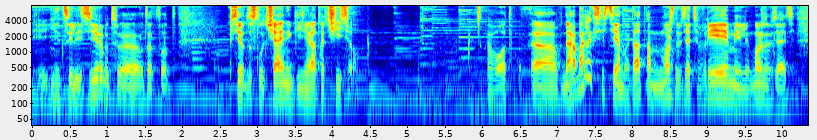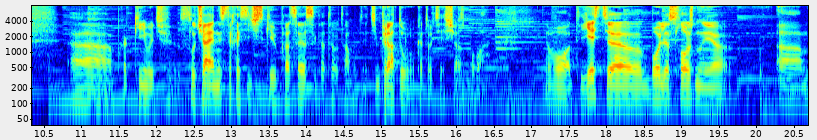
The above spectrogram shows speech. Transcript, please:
инициализирует э, вот этот вот псевдослучайный генератор чисел. Вот. В нормальных системах, да, там можно взять время или можно взять э, какие-нибудь случайные стохастические процессы, которые там, температура, которая у тебя сейчас была. Вот. Есть э, более сложные э,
